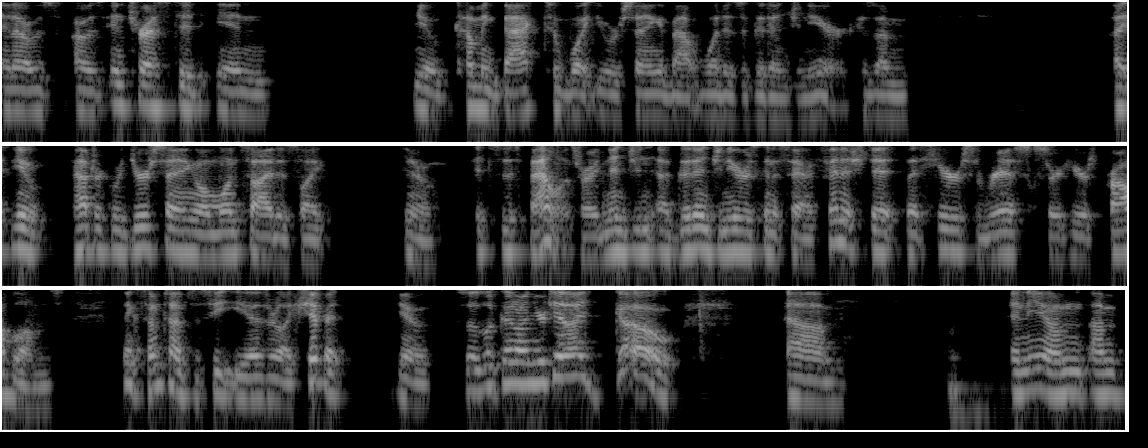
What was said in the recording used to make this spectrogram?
and I was I was interested in you know coming back to what you were saying about what is a good engineer because i'm i you know patrick what you're saying on one side is like you know it's this balance right? An engine a good engineer is going to say i finished it but here's the risks or here's problems. I think sometimes the ceos are like ship it you know so look good on your tail go. Um and you know i'm i'm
